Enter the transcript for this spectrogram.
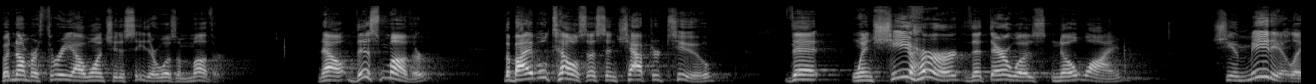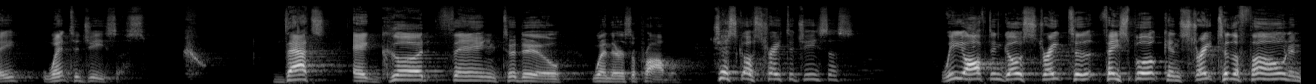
But number three, I want you to see there was a mother. Now, this mother, the Bible tells us in chapter 2 that when she heard that there was no wine, she immediately went to Jesus. Whew. That's a good thing to do when there's a problem. Just go straight to Jesus. We often go straight to Facebook and straight to the phone and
